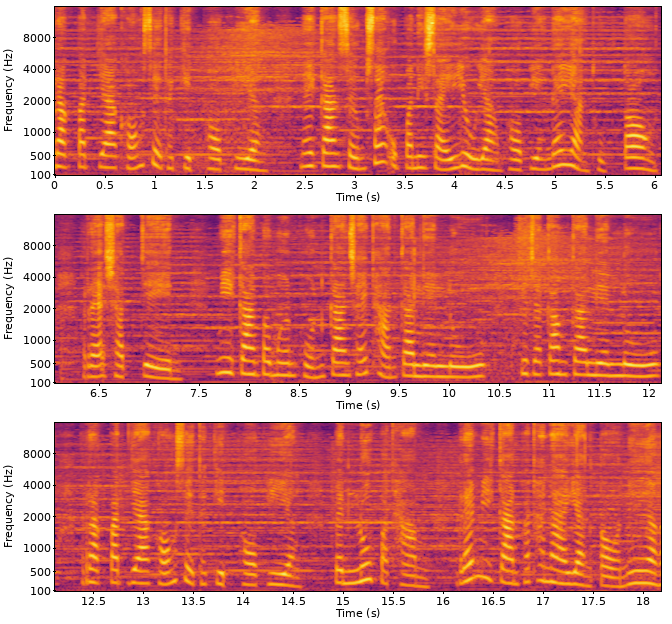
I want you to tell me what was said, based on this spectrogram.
หลักปรัชญาของเศรษฐกิจพอเพียง ในการเสริมสร้างอุปนิสัยอยู่อย่างพอเพียงได้อย่างถูกต้อง และชัดเจน มีการประเมินผลการใช้ฐานการเรียนรู้ กิจกรรมการเรียนรู้ หลักปรัชญาของเศรษฐกิจพอเพียง เป็นรูปธรรม และมีการพัฒนาอย่างต่อเนื่อง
